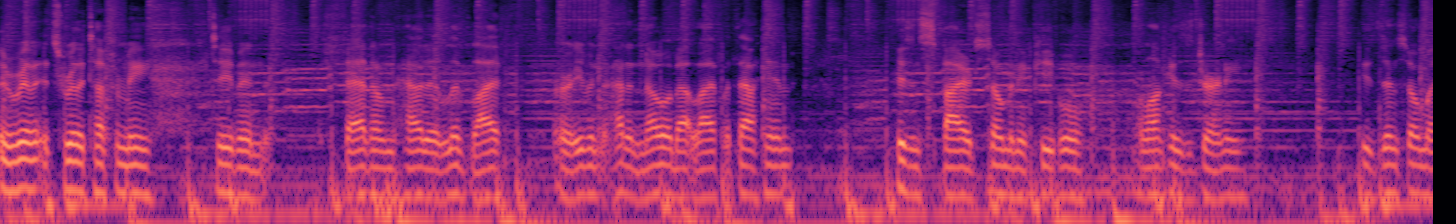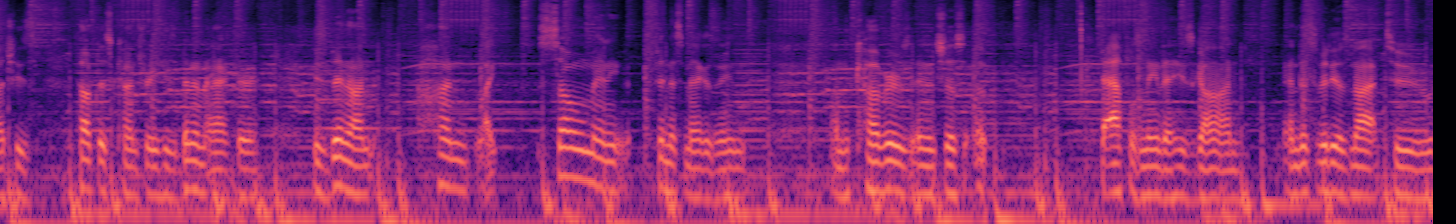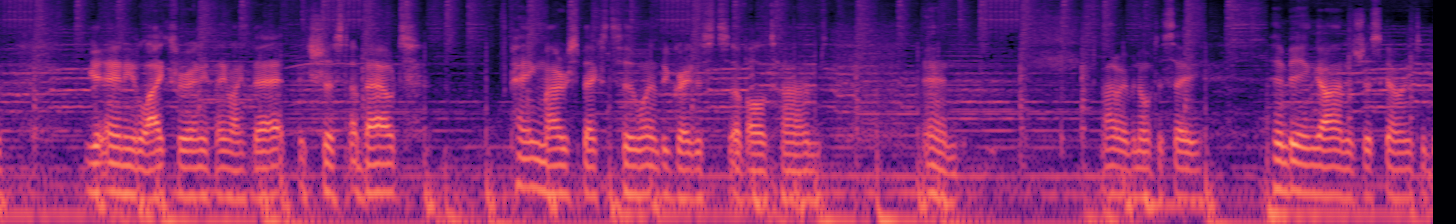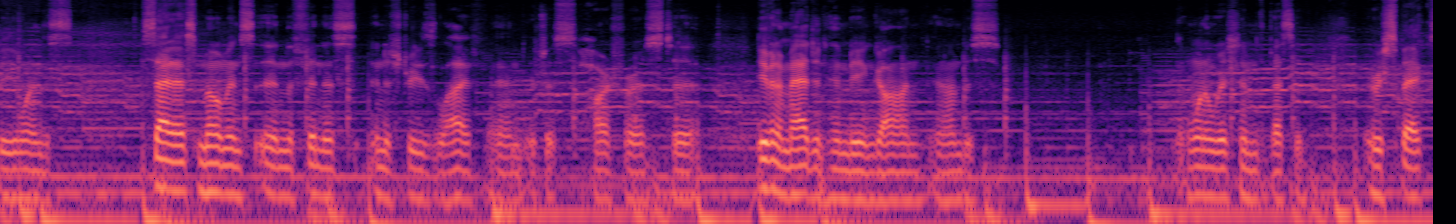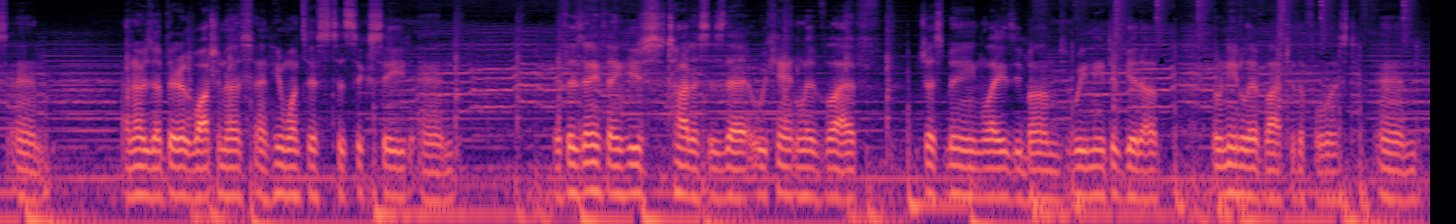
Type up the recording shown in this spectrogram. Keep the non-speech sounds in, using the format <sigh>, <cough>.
It really, it's really tough for me to even fathom how to live life or even how to know about life without him. He's inspired so many people along his journey. He's done so much. He's helped his country. He's been an actor. He's been on hun- like so many fitness magazines on the covers and it just it baffles me that he's gone. And this video is not to get any likes or anything like that. It's just about paying my respects to one of the greatest of all times. And I don't even know what to say. Him being gone is just going to be one of the saddest moments in the fitness industry's life and it's just hard for us to even imagine him being gone and I'm just I want to wish him the best of respects and I know he's up there watching us and he wants us to succeed and if there's anything he's taught us is that we can't live life just being lazy bums. We need to get up. We need to live life to the fullest and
